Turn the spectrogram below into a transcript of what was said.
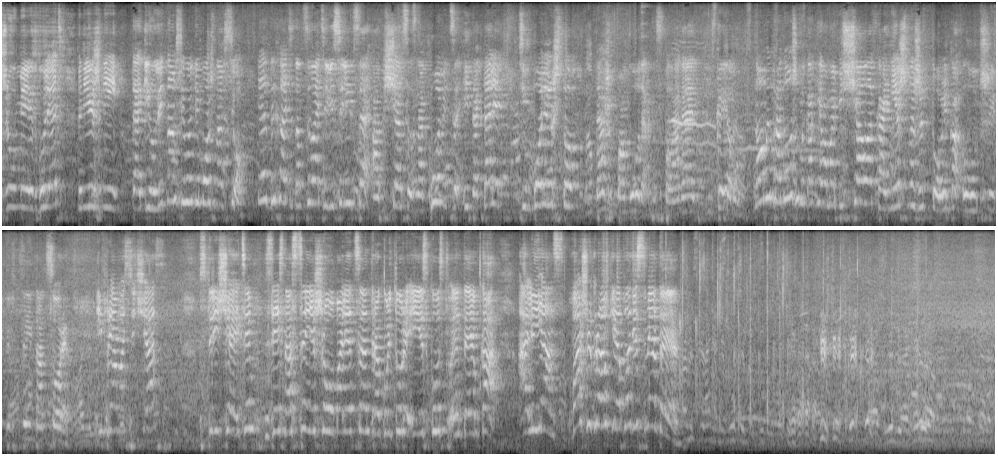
покажем, как же умеет гулять Нижний Тагил. Ведь нам сегодня можно все. И отдыхать, и танцевать, и веселиться, общаться, знакомиться и так далее. Тем более, что даже погода располагает к этому. Ну а мы продолжим, и как я вам обещала, конечно же, только лучшие певцы и танцоры. И прямо сейчас встречайте здесь на сцене шоу-балет Центра культуры и искусств НТМК Альянс. Ваши громкие аплодисменты. Может,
